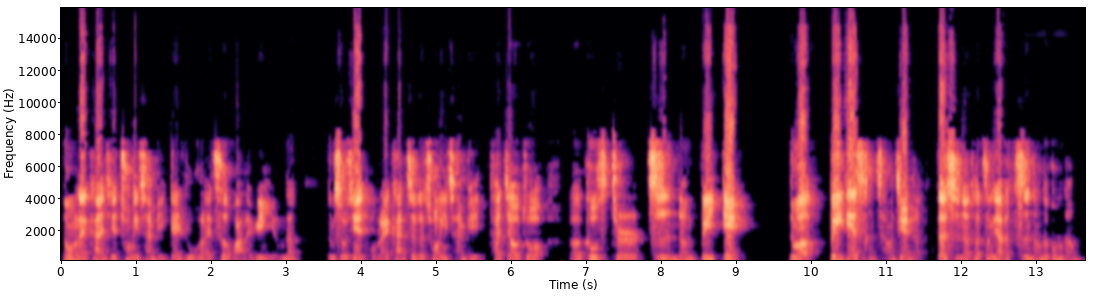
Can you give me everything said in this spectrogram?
那我们来看一些创意产品该如何来策划来运营呢？那么首先我们来看这个创意产品，它叫做呃 Coaster 智能杯垫。那么杯垫是很常见的，但是呢它增加了智能的功能，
